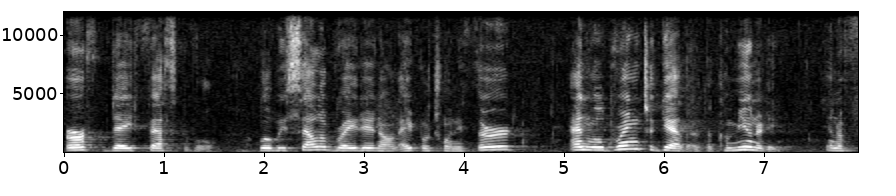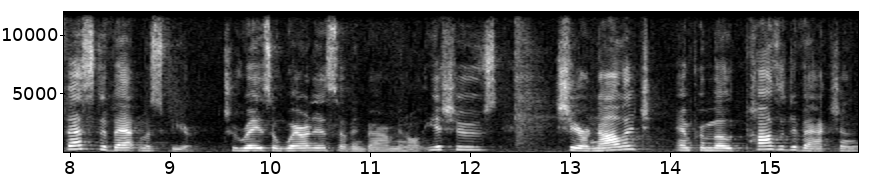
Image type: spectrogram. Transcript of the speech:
Earth Day Festival will be celebrated on April 23rd and will bring together the community in a festive atmosphere to raise awareness of environmental issues, share knowledge, and promote positive action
